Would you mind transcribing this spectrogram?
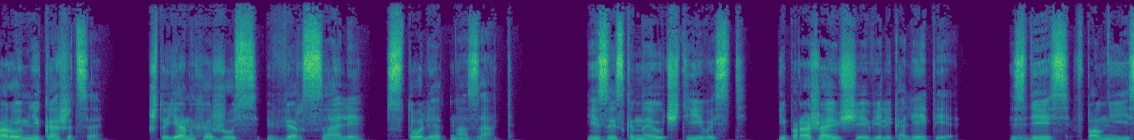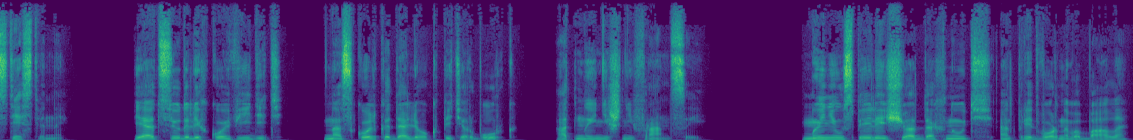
Порой мне кажется, что я нахожусь в Версале сто лет назад. Изысканная учтивость и поражающее великолепие здесь вполне естественны. И отсюда легко видеть, насколько далек Петербург от нынешней Франции. Мы не успели еще отдохнуть от придворного бала,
